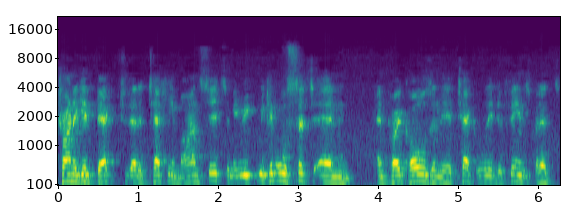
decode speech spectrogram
trying to get back to that attacking mindset. I mean, we, we can all sit and and poke holes in their attack or their defence, but it's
